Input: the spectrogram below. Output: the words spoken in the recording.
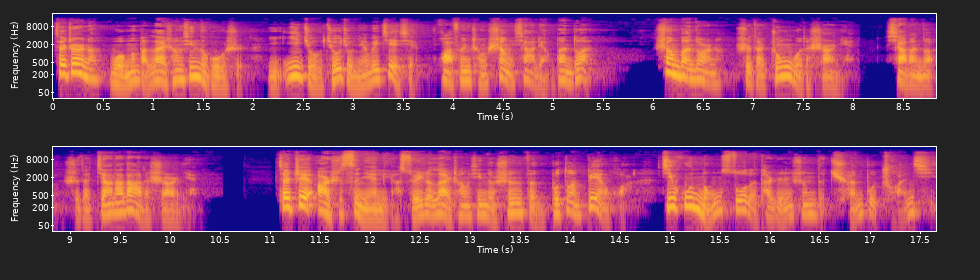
在这儿呢，我们把赖昌星的故事以一九九九年为界限，划分成上下两半段。上半段呢是在中国的十二年，下半段是在加拿大的十二年。在这二十四年里啊，随着赖昌星的身份不断变化。几乎浓缩了他人生的全部传奇。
